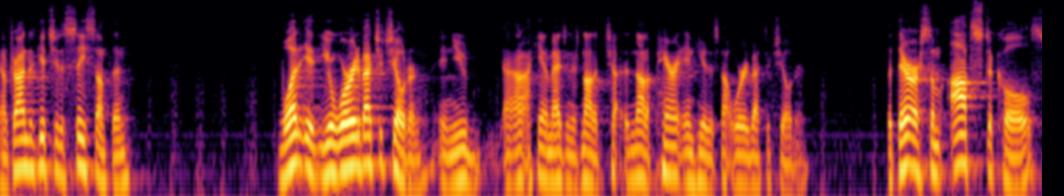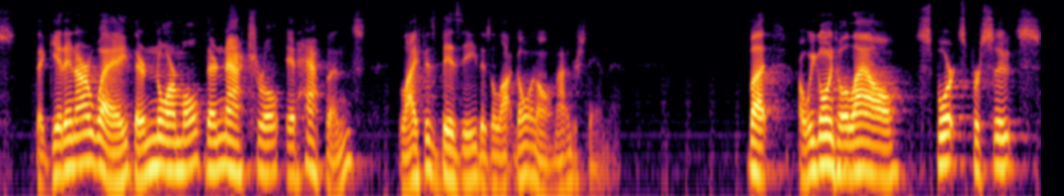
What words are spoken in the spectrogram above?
Now, I'm trying to get you to see something what is, you're worried about your children, and you, I, can't imagine there's not a, not a parent in here that's not worried about their children. But there are some obstacles that get in our way. They're normal, they're natural, it happens. Life is busy, there's a lot going on. I understand that. But are we going to allow sports pursuits?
